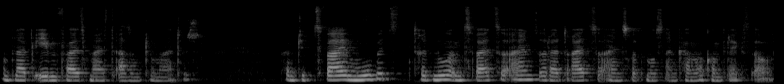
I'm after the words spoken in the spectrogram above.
und bleibt ebenfalls meist asymptomatisch. Beim Typ 2 Mobitz tritt nur im 2 zu 1 oder 3 zu 1 Rhythmus ein Kammerkomplex auf.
